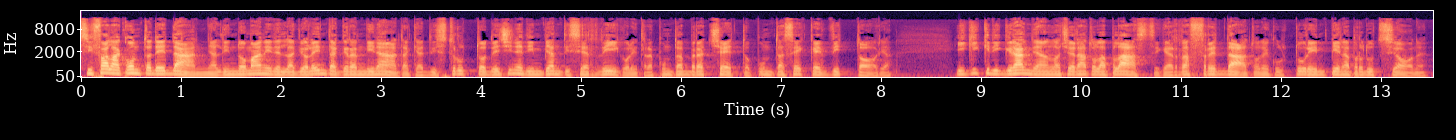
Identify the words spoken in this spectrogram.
Si fa la conta dei danni all'indomani della violenta grandinata che ha distrutto decine di impianti serricoli tra Punta Braccetto, Punta Secca e Vittoria. I chicchi di grandine hanno lacerato la plastica e raffreddato le culture in piena produzione.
